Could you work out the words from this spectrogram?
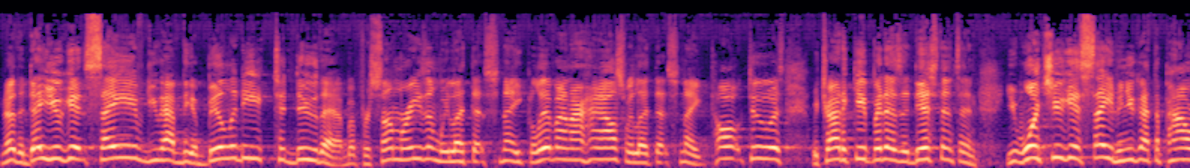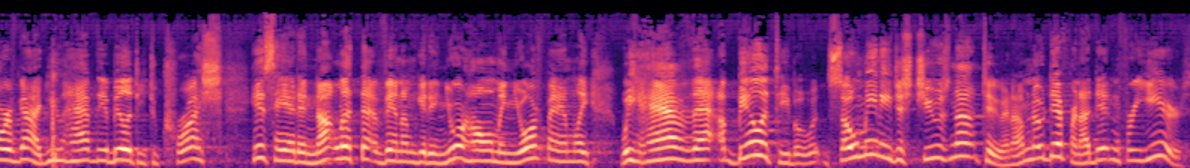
You know, the day you get saved, you have the ability to do that. But for some reason, we let that snake live in our house. We let that snake talk to us. We try to keep it as a distance. And you, once you get saved and you got the power of God, you have the ability to crush his head and not let that venom get in your home and your family. We have that ability, but so many just choose not to. And I'm no different. I didn't for years.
